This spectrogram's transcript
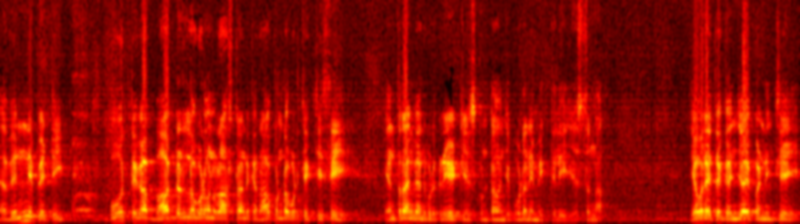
అవన్నీ పెట్టి పూర్తిగా బార్డర్లో కూడా మన రాష్ట్రానికి రాకుండా కూడా చెక్ చేసి యంత్రాంగాన్ని కూడా క్రియేట్ చేసుకుంటామని చెప్పి కూడా నేను మీకు తెలియజేస్తున్నా. ఎవరైతే గంజాయి పండించే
